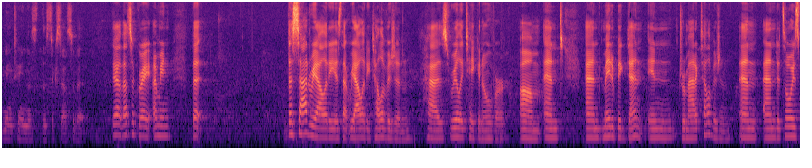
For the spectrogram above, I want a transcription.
maintain the, the success of it? Yeah, that's a great. I mean, the the sad reality is that reality television has really taken over um, and and made a big dent in dramatic television. And and it's always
